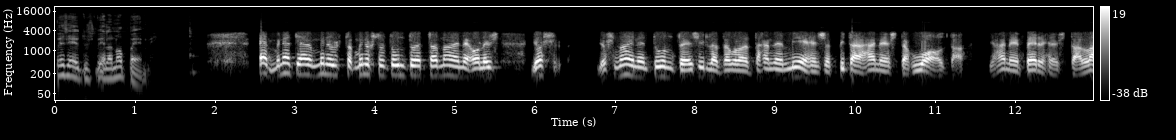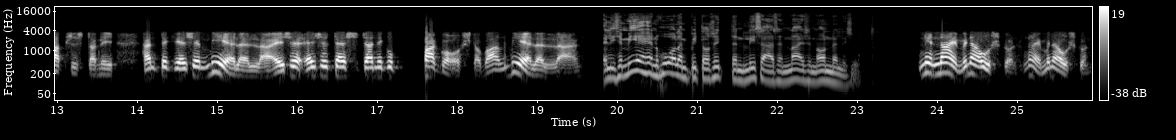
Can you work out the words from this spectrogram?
peseytys vielä nopeammin? En minä tiedä, minusta, minusta tuntuu, että nainen olisi, jos, jos nainen tuntee sillä tavalla, että hänen miehensä pitää hänestä huolta ja hänen perheestään, lapsista, niin hän tekee sen mielellään. Ei se, ei se tee sitä niin kuin pakosta, vaan mielellään. Eli se miehen huolenpito sitten lisää sen naisen onnellisuutta? Niin, näin minä uskon, näin minä uskon.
